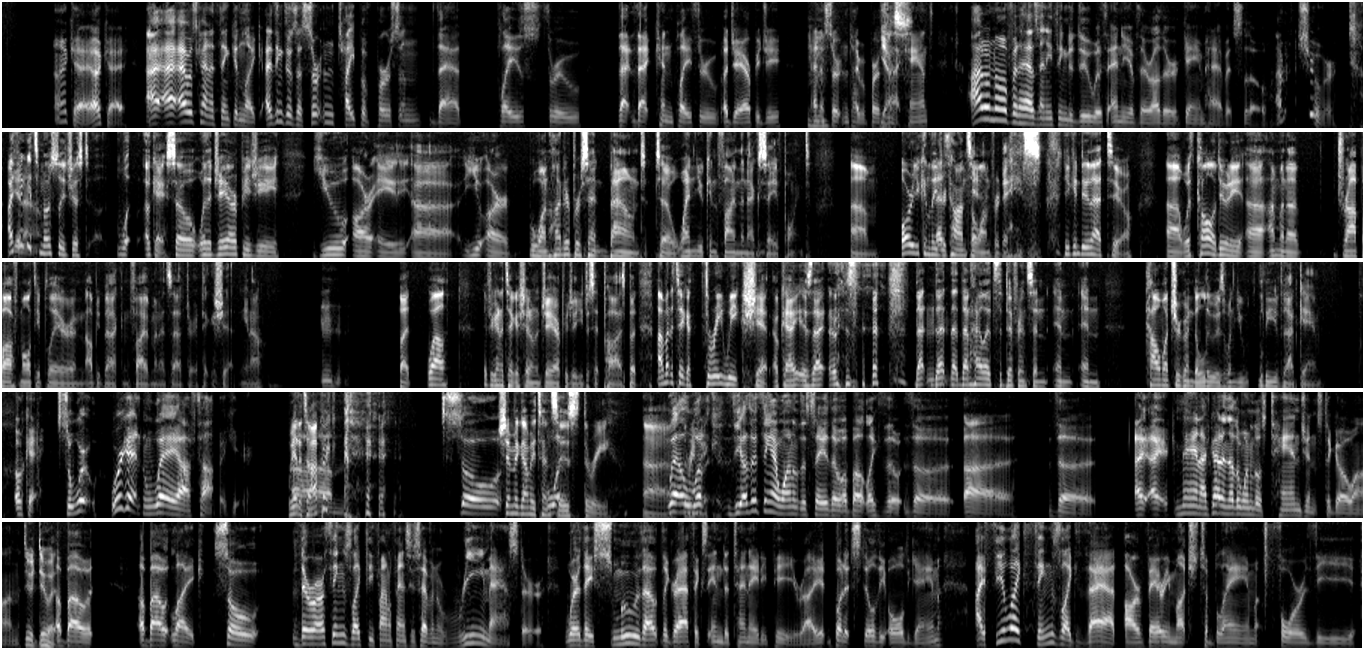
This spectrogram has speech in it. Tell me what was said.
Okay, okay. I, I, I was kind of thinking like I think there's a certain type of person that plays through that that can play through a JRPG and a Mhm. certain type of person Yes. that can't. I don't know if it has anything to do with any of their other game habits though. I'm not sure. I think it's mostly just uh, wh- okay. So with a JRPG, you are a uh, you are 100% bound to when you can find the next save point. Um, or you can leave your console yeah. on for days. you can do that too. Uh, with Call of Duty, uh, I'm gonna drop off multiplayer and I'll be back in five minutes after I take a shit. You know. hmm But well, if you're gonna take a shit on a JRPG, you just hit pause. But I'm gonna take a three week shit. Okay, is that that, Mhm. that that that highlights the difference in in in how much you're going to lose when you leave that game. Okay, so we're we're getting way off topic here. We had a topic. Um, So Shin Megami Tensei's three. Uh, well the what the other thing i wanted to say though about like the the uh the i i man i've got another one of those tangents to go on dude, do it. about about like so there are things like the final fantasy VII remaster where they smooth out the graphics into 1080p right but it's still the old game i feel like things like that are very much to blame for the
